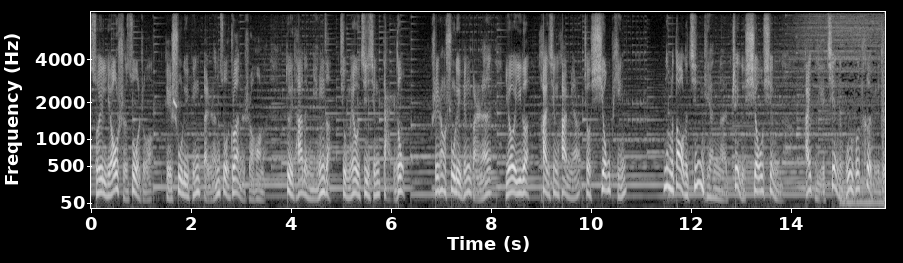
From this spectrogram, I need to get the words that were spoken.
所以辽史作者给述律平本人作传的时候呢。对他的名字就没有进行改动。实际上，述律平本人也有一个汉姓汉名，叫萧平。那么到了今天呢，这个萧姓呢，哎，也见的不是说特别多。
